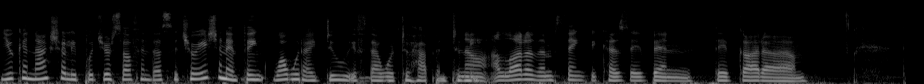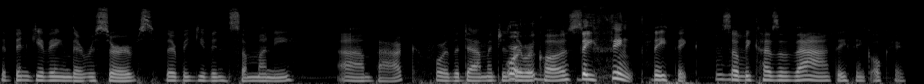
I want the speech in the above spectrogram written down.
You can actually put yourself in that situation and think, "What would I do if that were to happen to no, me?" a lot of them think because they've been they've got um they've been giving their reserves. They've been giving some money um, back for the damages Or, they were uh, caused. They think. they think so Mhm. because of that. They think okay,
